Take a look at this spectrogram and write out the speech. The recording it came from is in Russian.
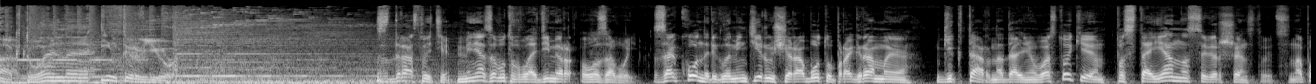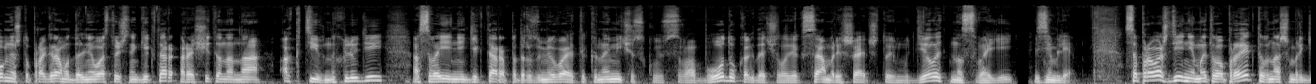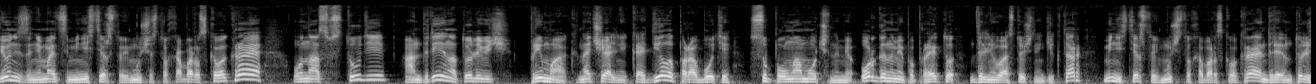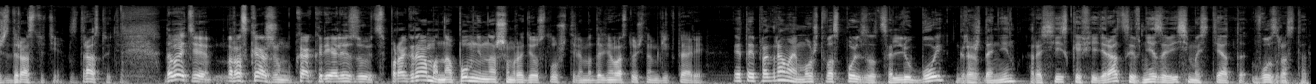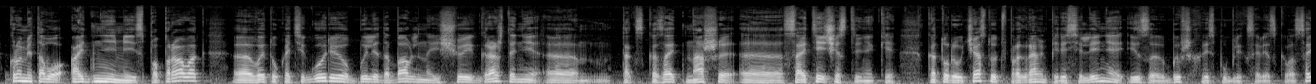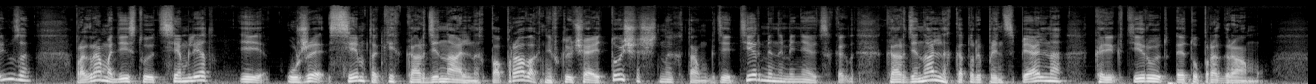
Актуальное интервью. Здравствуйте, меня зовут Владимир Лозовой. Закон, регламентирующий работу программы гектар на Дальнем Востоке постоянно совершенствуется. Напомню, что программа «Дальневосточный гектар» рассчитана на активных людей. Освоение гектара подразумевает экономическую свободу, когда человек сам решает, что ему делать на своей земле. Сопровождением этого проекта в нашем регионе занимается Министерство имущества Хабаровского края. У нас в студии Андрей Анатольевич Примак, начальник отдела по работе с уполномоченными органами по проекту «Дальневосточный гектар» Министерства имущества Хабаровского края. Андрей Анатольевич, здравствуйте. Здравствуйте. Давайте расскажем, как реализуется программа, напомним нашим радиослушателям о Дальневосточном гектаре. Этой программой может воспользоваться любой гражданин Российской Федерации вне зависимости от возраста. Кроме того, одними из поправок э, в эту категорию были добавлены еще и граждане, э, так сказать, наши э, которые участвуют в программе переселения из бывших республик Советского Союза. Программа действует 7 лет, и уже 7 таких кардинальных поправок, не включая точечных, там, где термины меняются, кардинальных, которые принципиально корректируют эту программу.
